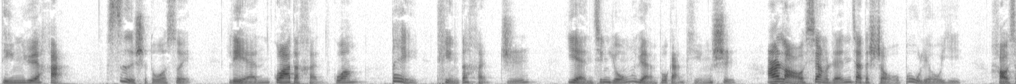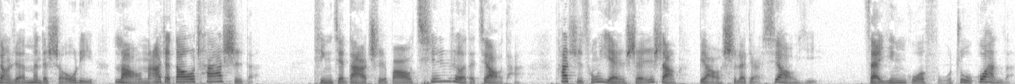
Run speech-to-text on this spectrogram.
丁约翰，四十多岁，脸刮得很光，背挺得很直，眼睛永远不敢平视，而老向人家的手部留意，好像人们的手里老拿着刀叉似的。听见大赤包亲热的叫他，他只从眼神上表示了点笑意。在英国府住惯了。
